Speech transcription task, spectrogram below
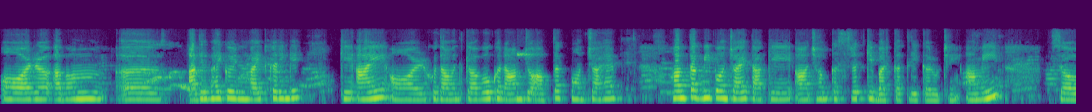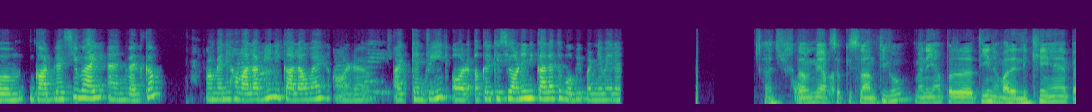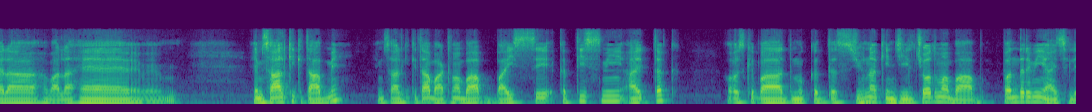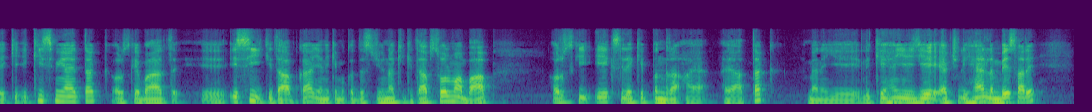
और अब हम आदिल भाई को इनवाइट करेंगे कि आए और खुदावंत का वो कलाम जो आप तक पहुँचा है, हम तक भी पहुँचाए ताकि आज हम कसरत की बरकत लेकर उठें। आमीन। सो गॉड ब्लेस यू भाई एंड वेलकम और मैंने हवाला भी निकाला हुआ है और आई कैन रीड और अगर किसी और ने निकाला तो वो भी पढ़ने में रहे हाँ जी खुदा में आप सबकी सलामती हो। मैंने यहाँ पर तीन हवाले लिखे हैं। पहला हवाला है इमसाल की किताब में, इमसाल की किताब आठवां बाप बाईस से इकतीसवीं आयत तक, और उसके बाद मुकदस यूना की इंजील चौदहवां बाप पंद्रहवीं आयत से लेके इक्कीसवीं आयत तक, और उसके बाद इसी किताब का, यानी कि मुकदस यूना की किताब सोलवा बाप और उसकी एक से लेके पंद्रह आया, आयात तक। मैंने ये लिखे हैं, ये ये एक्चुअली हैं लंबे सारे,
